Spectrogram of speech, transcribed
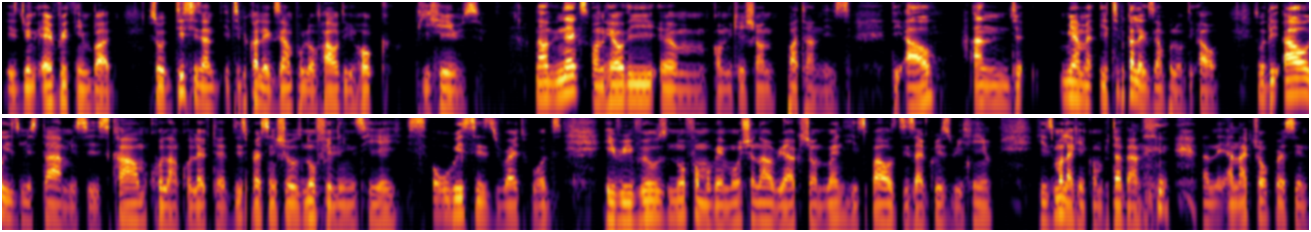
is doing everything bad. So this is an, a typical example of how the hawk behaves. Now, the next unhealthy um, communication pattern is the owl. And me, I'm a, a, typical example of the owl. So the owl is Mr. and Mrs. Calm, cool, and collected. This person shows no feelings. He always says the right words. He reveals no form of emotional reaction when his spouse disagrees with him. He's more like a computer than, than an actual person.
